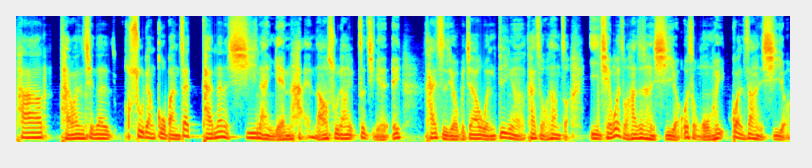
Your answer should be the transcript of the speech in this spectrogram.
它台湾现在数量过半，在台南的西南沿海，然后数量这几年哎。欸开始有比较稳定了，开始往上走。以前为什么它是很稀有？为什么我们会冠上很稀有？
